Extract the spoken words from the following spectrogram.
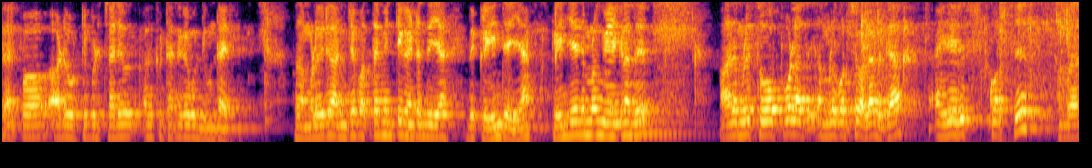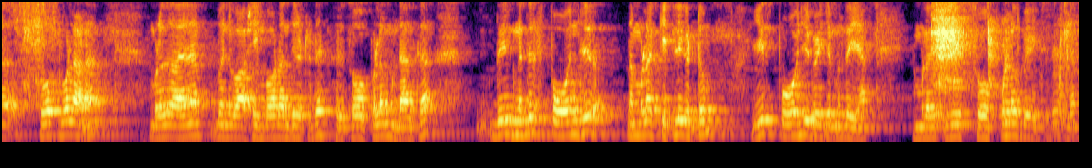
ചിലപ്പോൾ അവിടെ ഒട്ടിപ്പിടിച്ചാൽ അത് കിട്ടാനൊക്കെ ബുദ്ധിമുട്ടായിരിക്കും. അപ്പോൾ നമ്മളൊരു അഞ്ചോ പത്തോ മിനിറ്റ് കഴിഞ്ഞിട്ട് എന്ത് ചെയ്യുക ഇത് ക്ലീൻ ചെയ്യാം. ക്ലീൻ ചെയ്യാൻ നമ്മൾ ഉപയോഗിക്കുന്നത് അത് നമ്മൾ സോപ്പ് വെള്ളം നമ്മൾ കുറച്ച് വെള്ളം എടുക്കുക. അതിലൊരു കുറച്ച് നമ്മൾ സോപ്പ് വെള്ളമാണ് നമ്മൾ അതിനെ പിന്നെ വാഷിംഗ് പൗഡർ എന്തിട്ടിട്ട് ഒരു സോപ്പ് വെള്ളം ഉണ്ടാക്കുക. ഇത് ഇങ്ങനത്തെ സ്പോഞ്ച് നമ്മളെ കിറ്റിൽ കിട്ടും. ഈ സ്പോഞ്ച് ഉപയോഗിച്ച് നമ്മൾ എന്ത് ചെയ്യുക നമ്മൾ ഈ സോപ്പ് വെള്ളം ഉപയോഗിച്ചിട്ട് എല്ലാം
